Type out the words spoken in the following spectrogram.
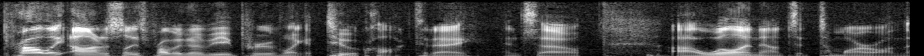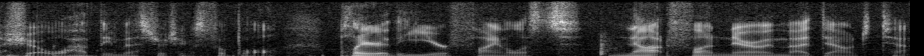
Probably, honestly, it's probably going to be approved like at two o'clock today, and so uh, we'll announce it tomorrow on the show. We'll have the Mr. Texas Football Player of the Year finalists. Not fun narrowing that down to ten.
